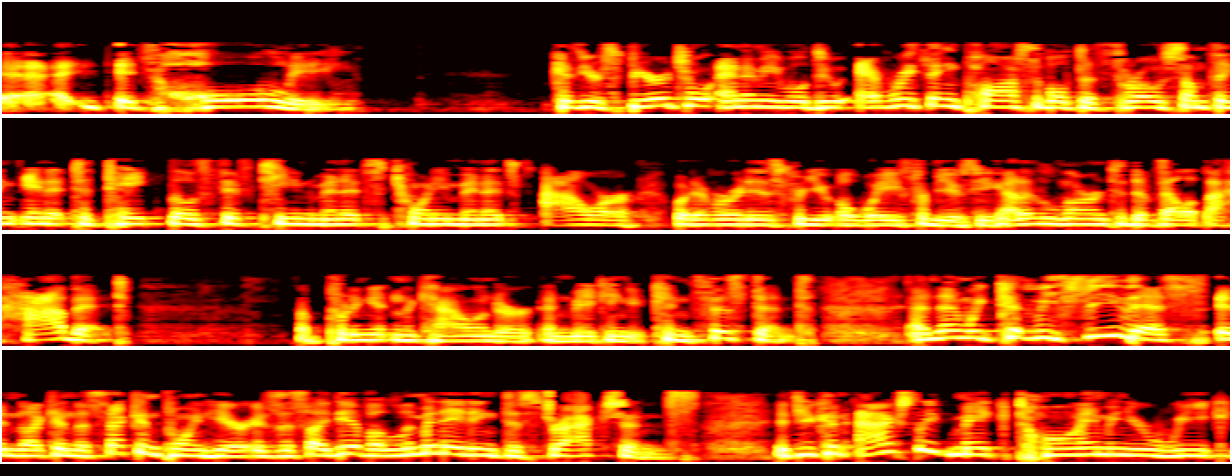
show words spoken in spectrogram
Uh, it's holy. Because your spiritual enemy will do everything possible to throw something in it to take those 15 minutes, 20 minutes, hour, whatever it is for you away from you. So you got to learn to develop a habit of putting it in the calendar and making it consistent. And then we, cause we see this in like in the second point here is this idea of eliminating distractions. If you can actually make time in your week,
